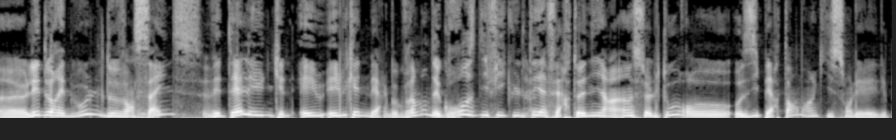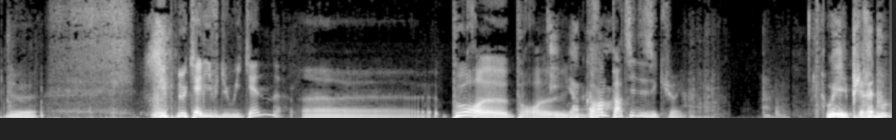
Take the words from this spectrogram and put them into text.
euh, les deux Red Bull devant Sainz, Vettel et, et, et Hülkenberg. Donc vraiment des grosses difficultés à faire tenir un seul tour aux, aux hyper tendres, hein, qui sont les, les pneus les pneus qualifs du week-end euh, pour euh, pour euh, une grande partie des écuries. Oui, et puis Red Bull,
